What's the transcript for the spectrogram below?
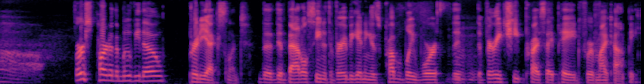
Oh, First part of the movie, though, pretty excellent. The the battle scene at the very beginning is probably worth the, Mhm. the very cheap price I paid for my copy.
